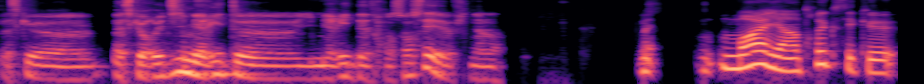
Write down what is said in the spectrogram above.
parce que parce que Rudy mérite, il mérite d'être encensé finalement. Mais moi, il y a un truc, c'est que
